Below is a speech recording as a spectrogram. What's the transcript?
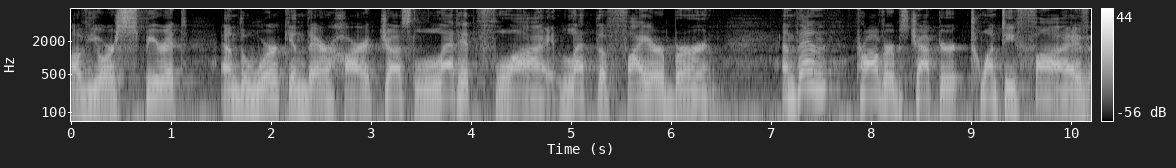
of your spirit and the work in their heart. Just let it fly. Let the fire burn. And then Proverbs chapter 25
